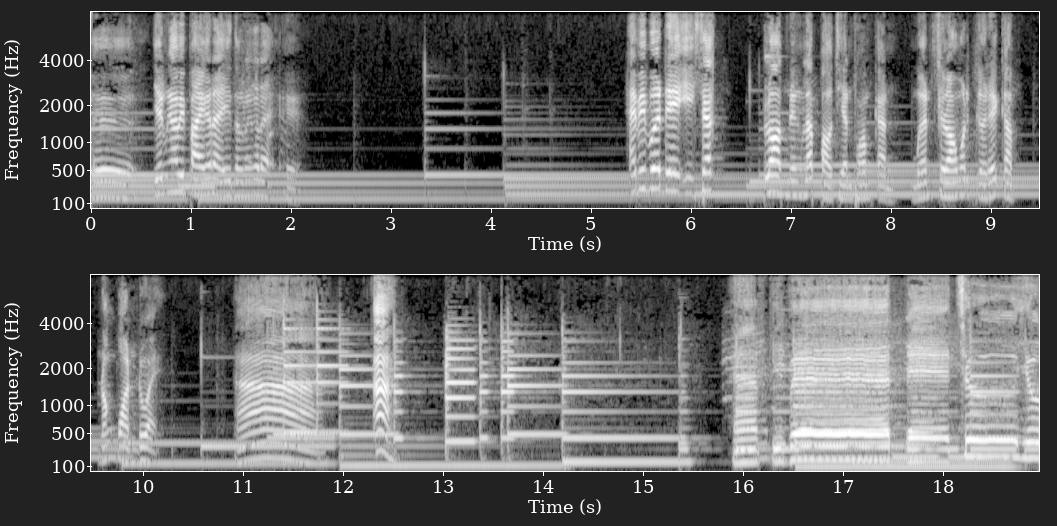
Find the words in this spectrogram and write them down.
เออยืนง้าพี่ไปก็ได้ตรงนั้นก็ได้เออแฮปปี้เบิร์ดเดย์อีกสักรอบหนึ่งแล้วเป่าเทียนพร้อมกัน เหมือนฉลองวันเกิดให้กับน้องบอลด้วย อ่า อะ Happy birthday to you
